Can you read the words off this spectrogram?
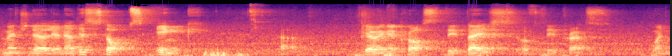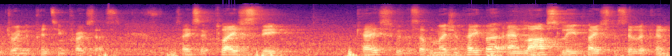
I mentioned earlier. Now this stops ink uh, going across the base of the press when during the printing process. So, so place the case with the sublimation paper and lastly place the silicon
